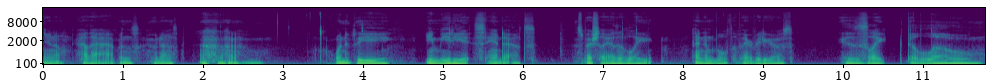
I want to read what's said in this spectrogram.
you know, how that happens. Who knows? One of the immediate standouts, especially as of late, and in both of their videos, is like the low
